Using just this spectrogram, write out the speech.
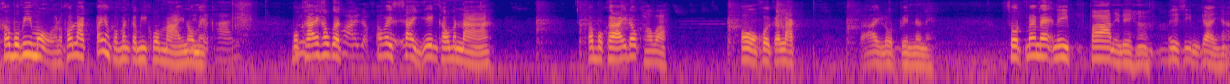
เขาบ่มีหมอหรอกเขาหลักไปของมันก็มีความหมายเนาะแม่จะขายบ่คล้ายเขาก็บ่คล้ายดอกเอาไว้ใส่เองเขามันหนา เขาบ่คล้ายดอกเขาว่ะอ๋อคอยกระหลักตายรถเป็นแล้วเนี่ยสดแม่แม่นี่ป้านี่เด้ฮะไม่ได้สิ้นไก่ฮะ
